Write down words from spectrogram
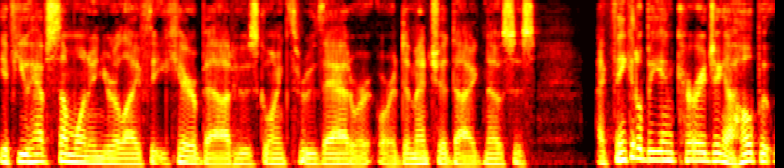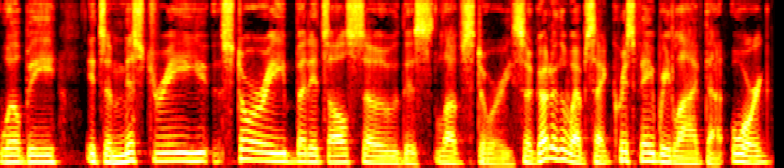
If you have someone in your life that you care about who's going through that or, or a dementia diagnosis, I think it'll be encouraging. I hope it will be. It's a mystery story, but it's also this love story. So go to the website, chrisfabrylive.org,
